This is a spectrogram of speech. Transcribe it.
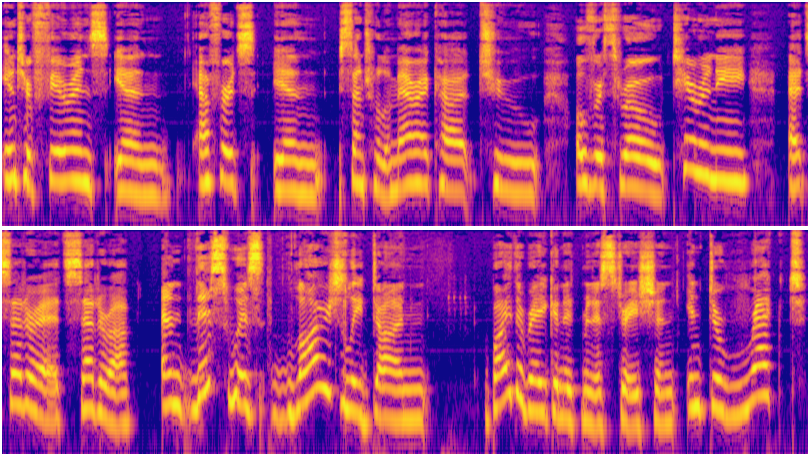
interference in efforts in Central America to overthrow tyranny, etc., etc. And this was largely done by the Reagan administration in direct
